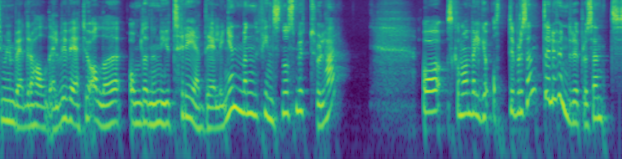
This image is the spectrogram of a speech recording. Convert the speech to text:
til min bedre halvdel? Vi vet jo alle om denne nye tredelingen, men fins det noe smutthull her? Og skal man velge 80% eller 100%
